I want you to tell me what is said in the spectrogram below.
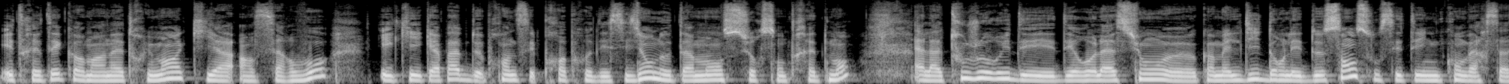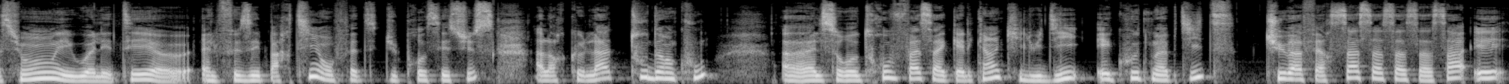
et traitée comme un être humain qui a un cerveau et qui est capable de prendre ses propres décisions, notamment sur son traitement. Elle a toujours eu des, des relations, comme elle dit, dans les deux sens, où c'était une conversation et où elle était, elle faisait partie en fait du processus, alors que là, tout d'un coup, euh, elle se retrouve face à quelqu'un qui lui dit "Écoute ma petite, tu vas faire ça, ça, ça, ça, ça, et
